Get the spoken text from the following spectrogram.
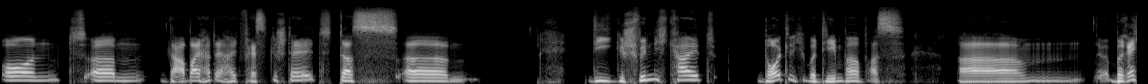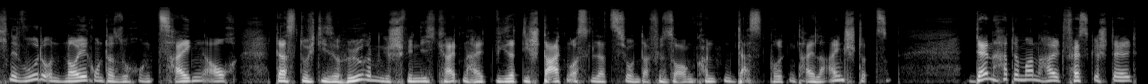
und ähm, dabei hat er halt festgestellt, dass ähm, die Geschwindigkeit deutlich über dem war, was ähm, berechnet wurde und neuere Untersuchungen zeigen auch, dass durch diese höheren Geschwindigkeiten halt, wie gesagt, die starken Oszillationen dafür sorgen konnten, dass Brückenteile einstürzen. Dann hatte man halt festgestellt,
